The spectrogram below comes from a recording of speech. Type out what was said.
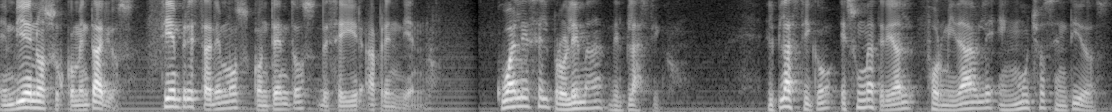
envíenos sus comentarios. Siempre estaremos contentos de seguir aprendiendo. ¿Cuál es el problema del plástico? El plástico es un material formidable en muchos sentidos.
